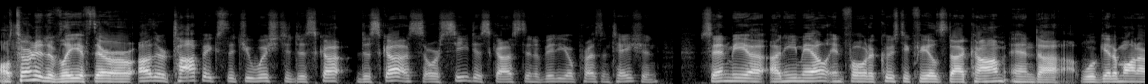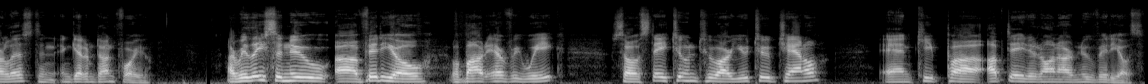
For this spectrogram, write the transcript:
Alternatively, if there are other topics that you wish to discuss, discuss or see discussed in a video presentation, send me a, an email, info at acousticfields.com, and uh, we'll get them on our list and, and, get them done for you. I release a new uh, video about every week, so stay tuned to our YouTube channel and keep uh, updated on our new videos.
